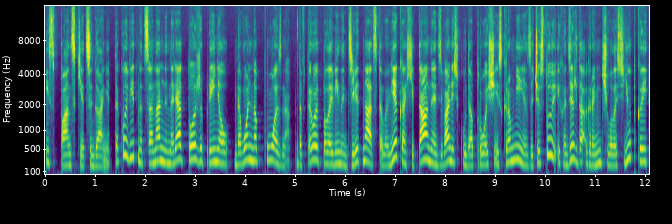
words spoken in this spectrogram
испанские цыгане. Такой вид национальный наряд тоже принял довольно поздно поздно. До второй половины XIX века хитаны одевались куда проще и скромнее. Зачастую их одежда ограничивалась юбкой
